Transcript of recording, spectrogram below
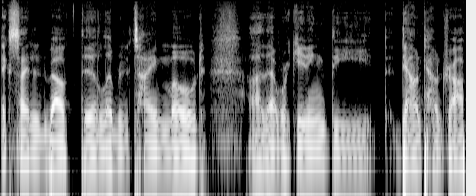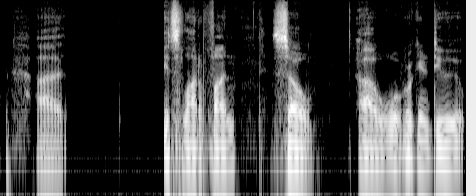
excited about the limited time mode uh, that we're getting, the downtown drop. Uh, it's a lot of fun. So, uh, what we're going to do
